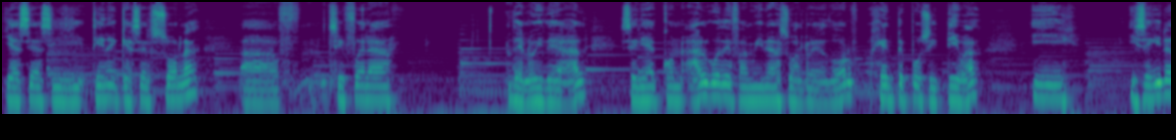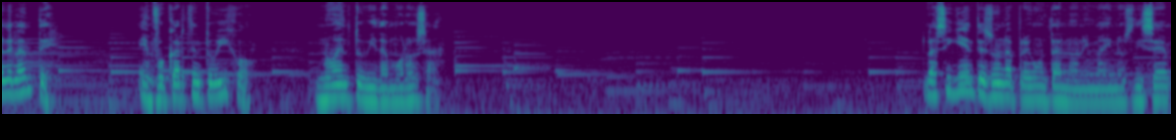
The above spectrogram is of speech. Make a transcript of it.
ya sea si tiene que ser sola, ah, si fuera de lo ideal, sería con algo de familia a su alrededor, gente positiva y, y seguir adelante, enfocarte en tu hijo, no en tu vida amorosa. La siguiente es una pregunta anónima y nos dice,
